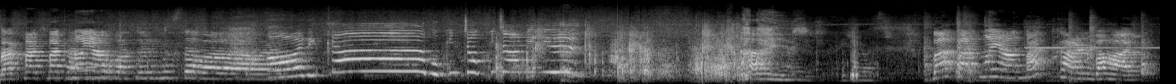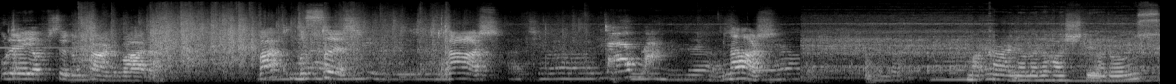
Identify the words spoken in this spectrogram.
Bak bak bak Noyan. Tabaklarımız da var. Harika. Bugün çok güzel bir gün. Hayır. Bak bak Noyan bak karnabahar. Buraya yapıştırdım karnabaharı. Bak mısır. Nar. Nar. Makarnaları haşlıyoruz.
